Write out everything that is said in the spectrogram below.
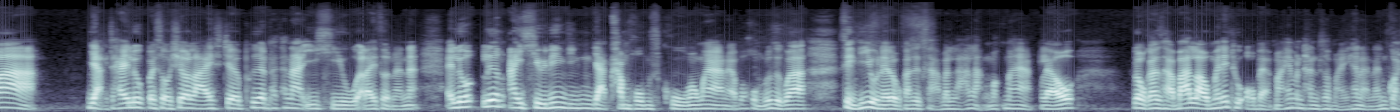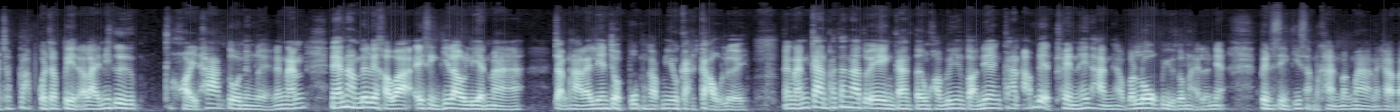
ว่าอยากจะให้ลูกไปโซเชียลไลซ์เจอเพื่อนพัฒนา EQ อะไรส่วนนั้นน่ะไอ้เรื่องเรื่อง IQ นี่จริงๆอยากทำโฮมสคูลมากๆนะครับเพราะผมรู้สึกว่าสิ่งที่อยู่ในระบบการศึกษามันล้าหลังมากๆ แล้ว ระบบการศึกษาบ้านเราไม่ได้ถูกออกแบบมาให้มันทันสมัยขนาดนั้นกว่าจะปรับกว่าจะเปลี่ยนอะไรนี่คือหอยทากตัวหนึ่งเลย ดังนั้น แนะนำได้เลยครับว่าไอสิ่งที่เราเรียนมาจากมหาลัยเรียนจบปุ๊บครับมีโอกาสเก่าเลย ดังนั้นการพัฒนาตัวเองการเติมความรู้อย่างต่อเนื่องการอัปเดตเทรนด์ให้ทันครับว่าโลกไปอยู่ตรงไหนแล้วเนี่ยเป็นสิ่งที่สำคัญมากๆนะครับ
